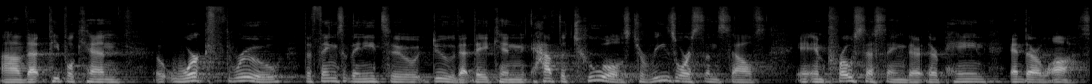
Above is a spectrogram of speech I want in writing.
uh, that people can work through the things that they need to do, that they can have the tools to resource themselves in, in processing their, their pain and their loss.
